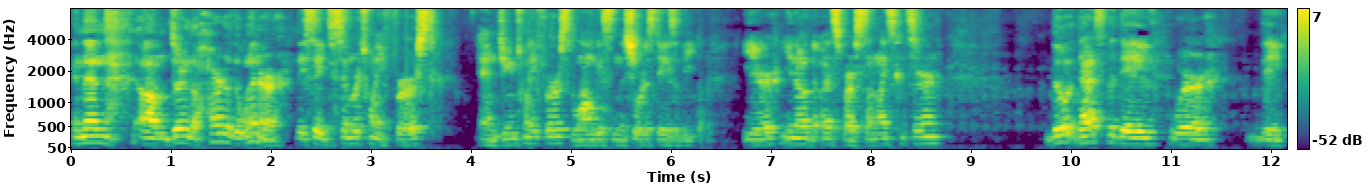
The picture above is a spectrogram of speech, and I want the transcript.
And then um, during the heart of the winter, they say December 21st and June 21st, the longest and the shortest days of the year, you know, as far as sunlight's concerned. Though that's the day where they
